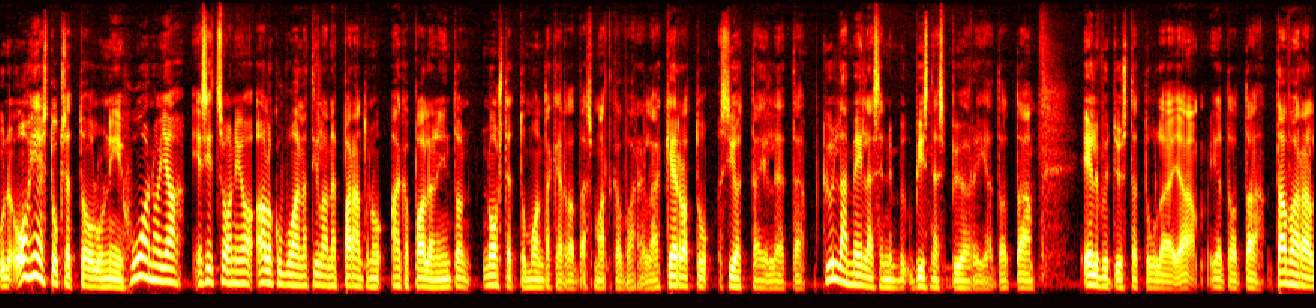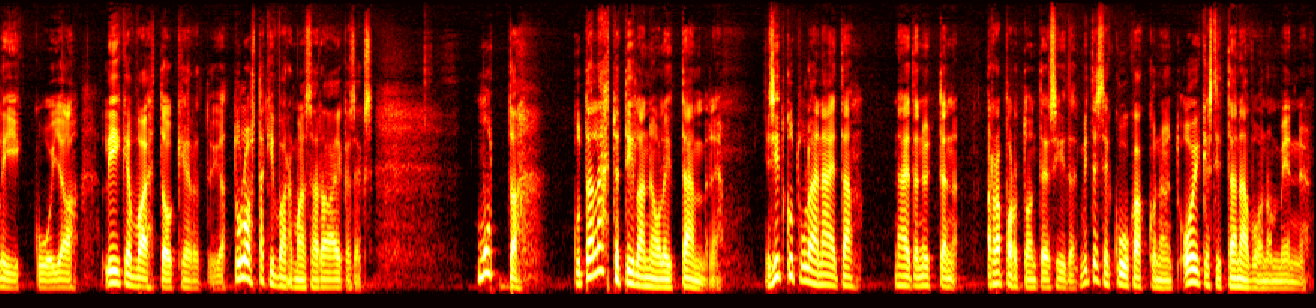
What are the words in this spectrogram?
kun ohjeistukset on ollut niin huonoja ja sitten se on jo alkuvuonna tilanne parantunut aika paljon, niin on nostettu monta kertaa tässä matkan varrella ja kerrottu sijoittajille, että kyllä meillä sen bisnes pyörii ja tota, elvytystä tulee ja, ja tota, tavara liikkuu ja liikevaihtoa kertyy ja tulostakin varmaan saadaan aikaiseksi. Mutta kun tämä lähtötilanne oli tämmöinen ja sitten kun tulee näitä, näitä nytten raportointeja siitä, että miten se Q2 nyt oikeasti tänä vuonna on mennyt,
